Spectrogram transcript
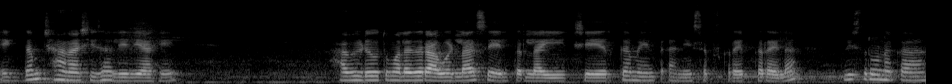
एकदम छान अशी झालेली आहे. हा व्हिडिओ तुम्हाला जर आवडला असेल तर लाईक शेअर कमेंट आणि सबस्क्राईब करायला विसरू नका.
